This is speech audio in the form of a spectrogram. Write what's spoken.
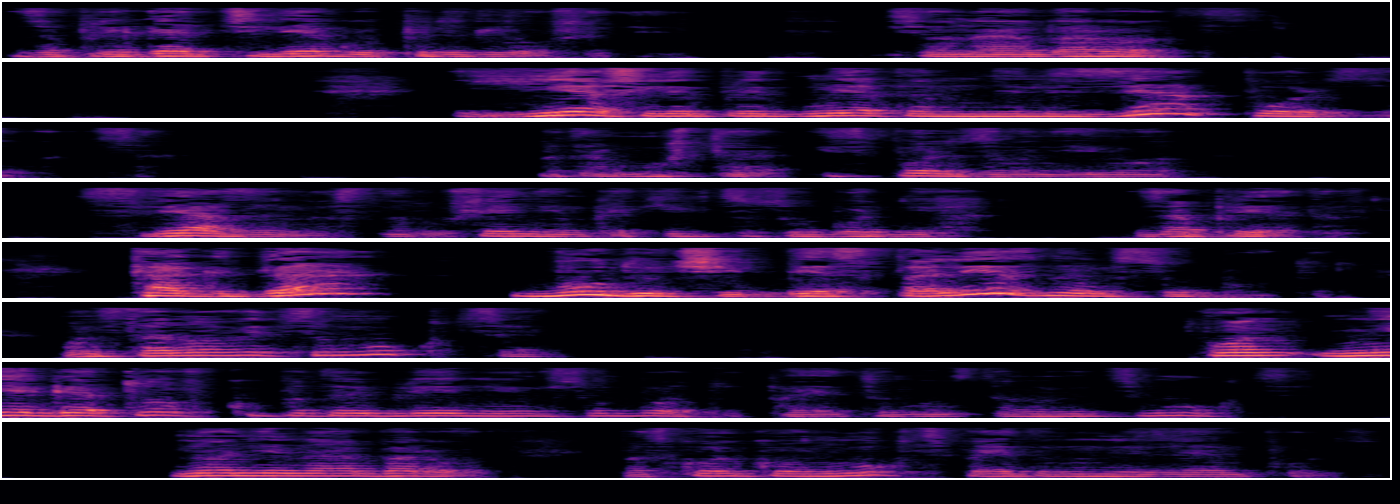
запрягать телегу перед лошадью. Все наоборот. Если предметом нельзя пользоваться, потому что использование его связано с нарушением каких-то субботних запретов, тогда, будучи бесполезным в субботу, он становится мукцией. Он не готов к употреблению в субботу, поэтому он становится мукцией. Но не наоборот. Поскольку он мукц, поэтому нельзя им пользоваться.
